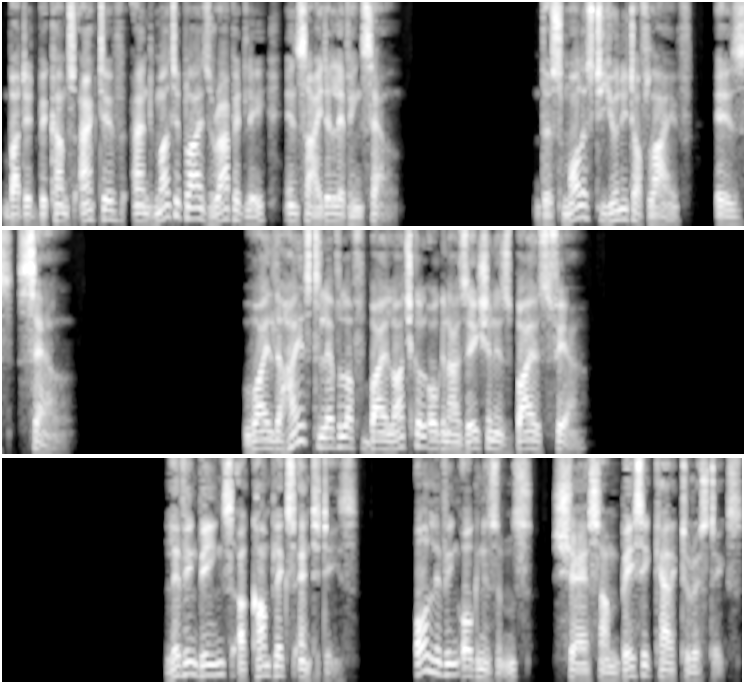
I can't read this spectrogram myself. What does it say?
but it becomes active and multiplies rapidly inside a living cell. The smallest unit of life is cell. While the highest level of biological organization is biosphere, living beings are complex entities. All living organisms share some basic characteristics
